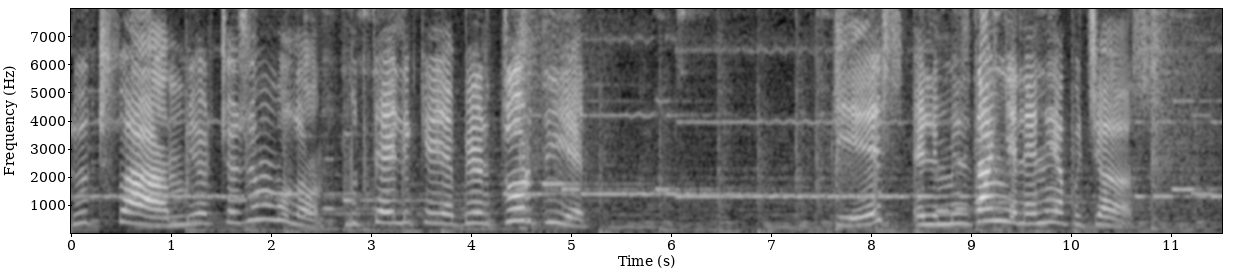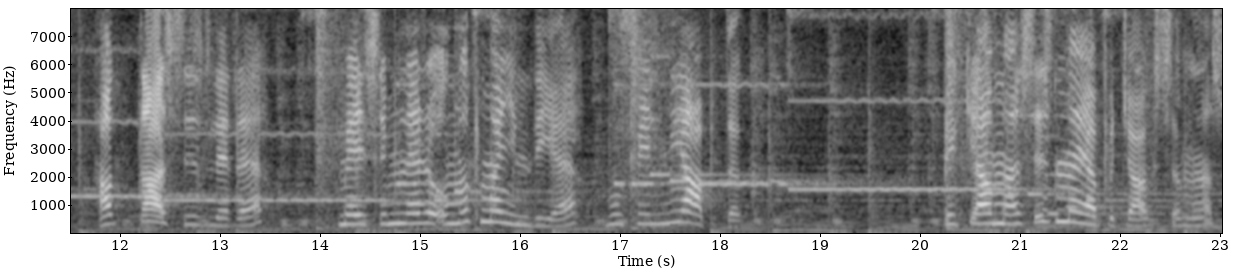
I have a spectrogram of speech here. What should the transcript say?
Lütfen bir çözüm bulun. Bu tehlikeye bir dur deyin. Biz elimizden geleni yapacağız. Hatta sizlere mevsimleri unutmayın diye bu filmi yaptık. Peki ama siz ne yapacaksınız?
